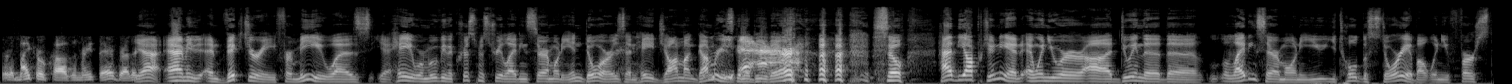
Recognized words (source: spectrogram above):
sort of microcosm right there, brother. Yeah, I mean, and victory for me was, yeah, hey, we're moving the Christmas tree lighting ceremony indoors, and hey, Jon Montgomery is going to be there. so had the opportunity, and, and when you were uh, doing the the lighting ceremony, you you told the story about when you first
